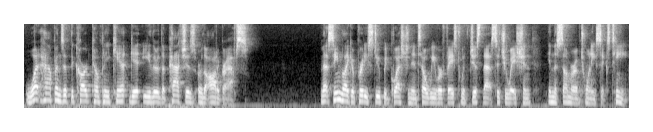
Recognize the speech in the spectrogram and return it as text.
what happens if the card company can't get either the patches or the autographs? And that seemed like a pretty stupid question until we were faced with just that situation in the summer of 2016.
